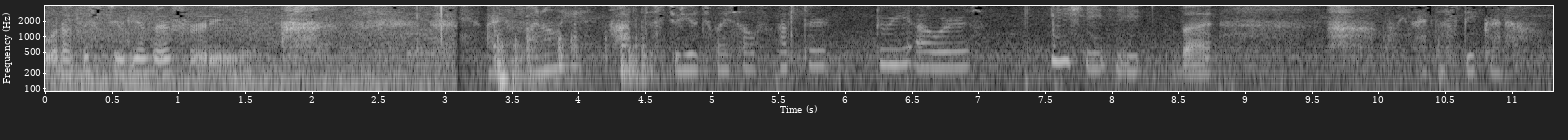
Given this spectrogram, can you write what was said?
One of the studios are free. I finally have the studio to myself after three hours. but that means I have the speaker now.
